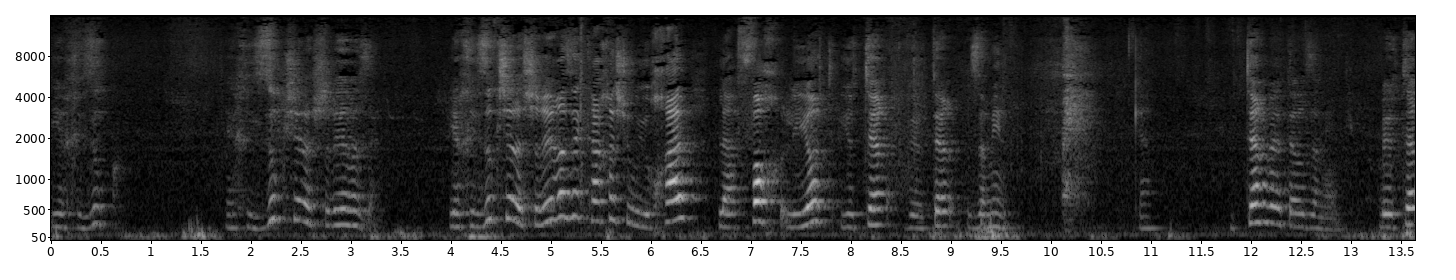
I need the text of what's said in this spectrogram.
היא החיזוק. היא החיזוק של השריר הזה. היא החיזוק של השריר הזה ככה שהוא יוכל להפוך להיות יותר ויותר זמין. כן? יותר ויותר זמין, ביותר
